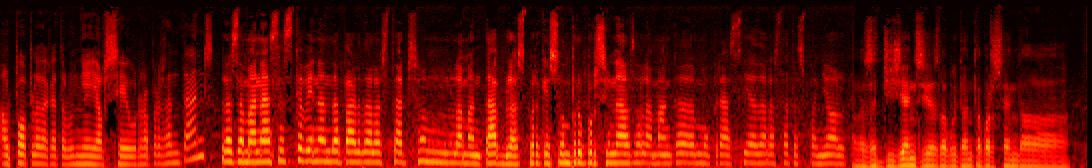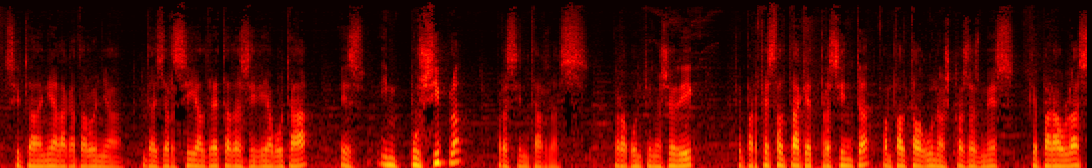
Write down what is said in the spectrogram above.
el poble de Catalunya i els seus representants. Les amenaces que venen de part de l'Estat són lamentables perquè són proporcionals a la manca de democràcia de l'Estat espanyol. Les exigències del 80% de la ciutadania de Catalunya d'exercir el dret a decidir a votar és impossible precintar-les. Però a continuació dic que per fer saltar aquest precinte fan falta algunes coses més que paraules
